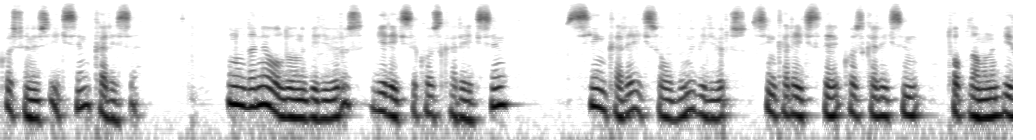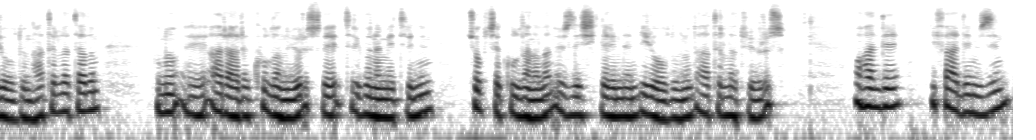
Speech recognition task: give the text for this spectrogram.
kosinüs x'in karesi. Bunun da ne olduğunu biliyoruz. 1 eksi kos kare x'in sin kare eksi olduğunu biliyoruz. Sin kare eksi de kos kare x'in toplamının 1 olduğunu hatırlatalım. Bunu e, ara ara kullanıyoruz ve trigonometrinin çokça kullanılan özdeşliklerinden biri olduğunu da hatırlatıyoruz. O halde ifademizin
